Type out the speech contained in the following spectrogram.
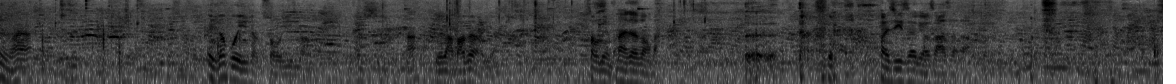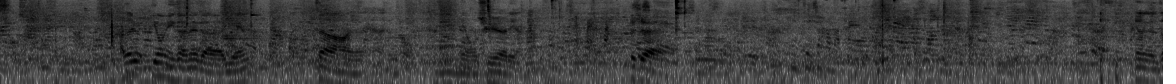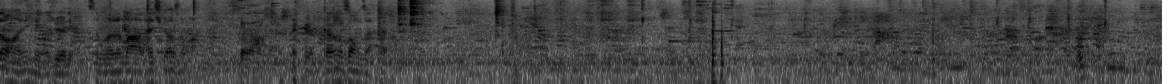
为什么啊？就是，哎、你这样不会影响收音吗？啊？你的喇叭在哪里啊？上面吧。麦克风吧。换机车给我刹车了。他是用一个那个颜，这样好像很很扭曲的脸。谢谢。你借一下号码牌。用一个这种很扭曲的脸，怎么了吗？还需要什么？对啊。刚刚中奖。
